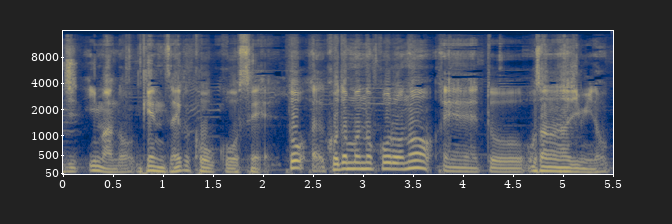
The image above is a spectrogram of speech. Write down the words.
じ、今の、現在が高校生と、子供の頃の、えっ、と、幼馴染の、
